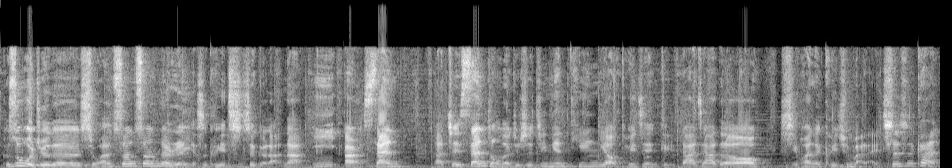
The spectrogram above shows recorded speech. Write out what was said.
可是我觉得喜欢酸酸的人也是可以吃这个啦，那一二三。那这三种呢，就是今天听要推荐给大家的哦，喜欢的可以去买来吃吃看。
